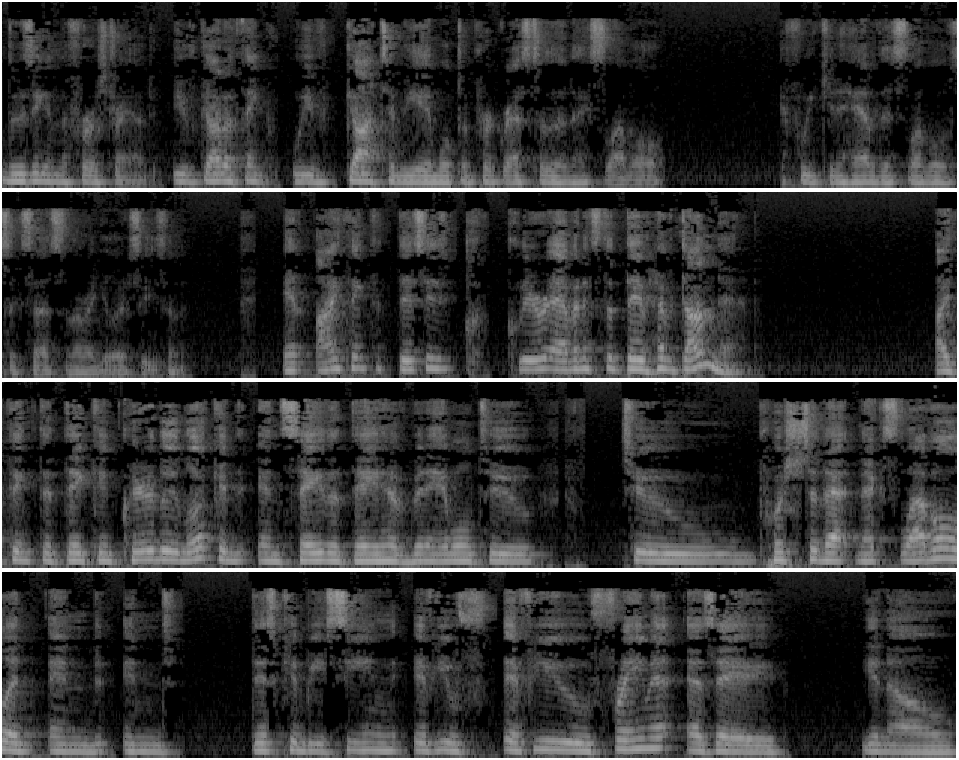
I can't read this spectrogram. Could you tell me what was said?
losing in the first round you've got to think we've got to be able to progress to the next level we can have this level of success in the regular season. And i think that this is clear evidence that they have done that. I think that they can clearly look and, and say that they have been able to to push to that next level and and and this can be seen if you if you frame it as a you know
